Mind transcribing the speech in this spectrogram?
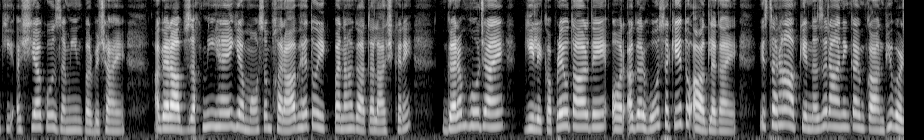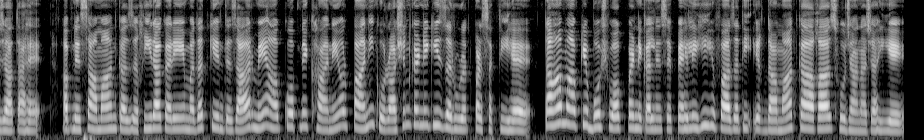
کی اشیا کو زمین پر بچھائے اگر آپ زخمی ہے یا موسم خراب ہے تو ایک پناہ گاہش کریں۔ گرم ہو جائیں، گیلے کپڑے اتار دیں اور اگر ہو سکے تو آگ لگائیں۔ اس طرح آپ کے نظر آنے کا امکان بھی بڑھ جاتا ہے۔ اپنے سامان کا ذخیرہ کریں، مدد کے انتظار میں آپ کو اپنے کھانے اور پانی کو راشن کرنے کی ضرورت پڑ سکتی ہے۔ تاہم، آپ کے بش واک پر نکلنے سے پہلے ہی حفاظتی اقدامات کا آغاز ہو جانا چاہیے۔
